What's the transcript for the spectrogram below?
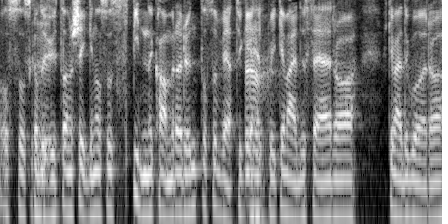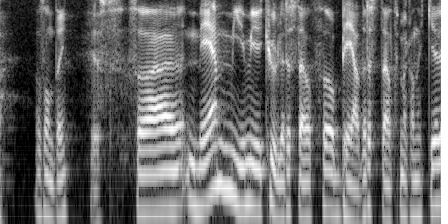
og så skal du ut av den skyggen, og så spinner kameraet rundt, og så vet du ikke helt hvilken vei du ser, og hvilken vei du går, og, og sånne ting. Yes. Så eh, med mye mye kulere stealth og bedre stealth-mekanikker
